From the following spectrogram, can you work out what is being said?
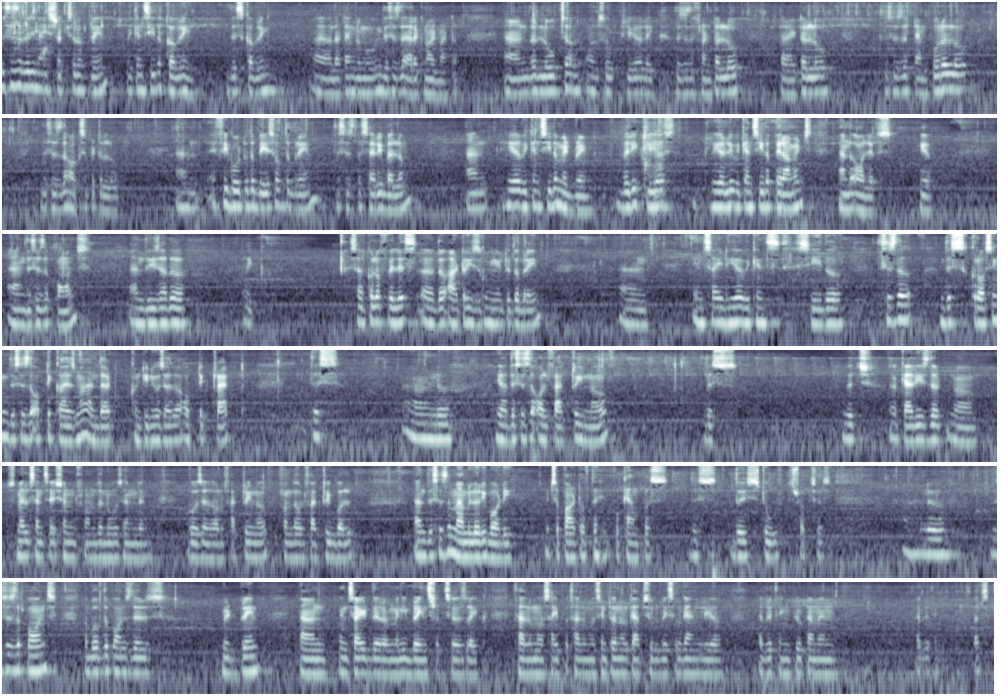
this is a very nice structure of brain we can see the covering this covering uh, that i'm removing. This is the arachnoid mater. And the lobes are also clear like this is the frontal lobe parietal lobe. This is the temporal lobe. This is the occipital lobe. And if we go to the base of the brain this is the cerebellum. And here we can see the midbrain. Very clear clearly we can see the pyramids and the olives here and this is the pons and these are the like circle of Willis uh, the arteries going into the brain. And inside here we can see the this is the this crossing this is the optic chiasma and that continues as an optic tract. This and uh, yeah this is the olfactory nerve. This which uh, carries the uh, smell sensation from the nose and then goes as olfactory nerve from the olfactory bulb. And this is the mammillary body. It's a part of the hippocampus. This these two structures. And uh, this is the pons. Above the pons there's midbrain. And inside there are many brain structures like thalamus hypothalamus internal capsule basal ganglia everything putamen everything. That's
